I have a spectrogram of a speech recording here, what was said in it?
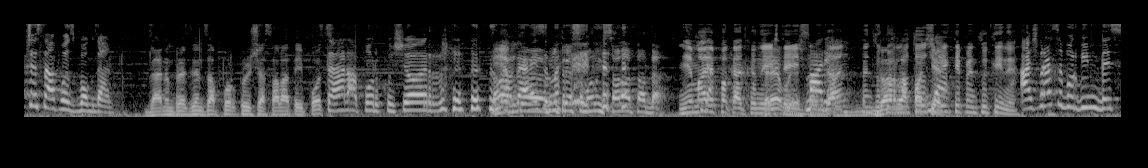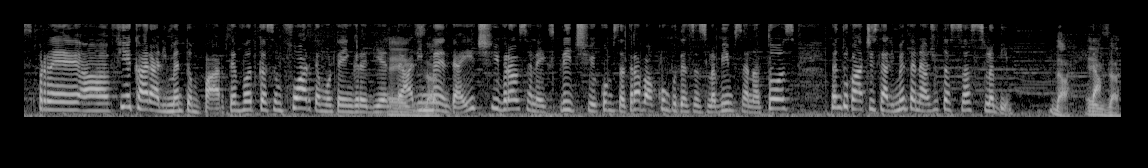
acesta a fost Bogdan. Dar în prezența porcului și a salatei poți? Stă la porcușor. Dacă Abia, hai să nu mă- trebuie să mănânc salata, da. E mare păcat că nu ești Trebuie. aici, Mario. Bogdan, pentru că Doar la următorul pachet. subiect e pentru tine. Aș vrea să vorbim despre uh, fiecare aliment în parte. Văd că sunt foarte multe ingrediente, Exact. alimente aici și vreau să ne explici cum stă treaba, cum putem să slăbim sănătos, pentru că aceste alimente ne ajută să slăbim. Da, exact.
